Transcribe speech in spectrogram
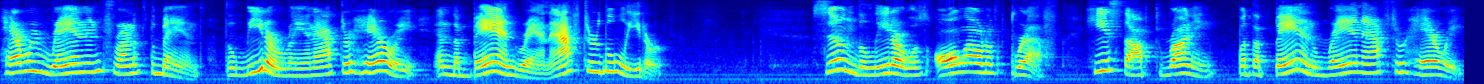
Harry ran in front of the band. The leader ran after Harry, and the band ran after the leader. Soon the leader was all out of breath. He stopped running, but the band ran after Harry.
